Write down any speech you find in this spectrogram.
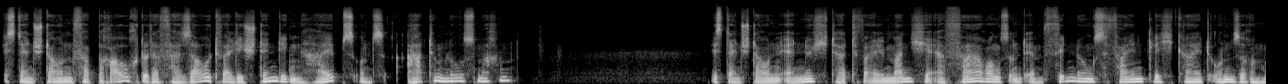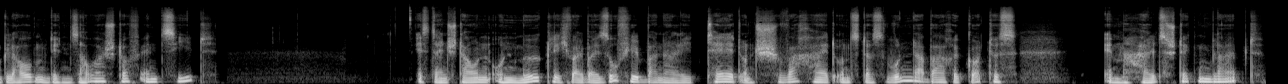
Ist dein Staunen verbraucht oder versaut, weil die ständigen Hypes uns atemlos machen? Ist dein Staunen ernüchtert, weil manche Erfahrungs- und Empfindungsfeindlichkeit unserem Glauben den Sauerstoff entzieht? Ist ein Staunen unmöglich, weil bei so viel Banalität und Schwachheit uns das Wunderbare Gottes im Hals stecken bleibt?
